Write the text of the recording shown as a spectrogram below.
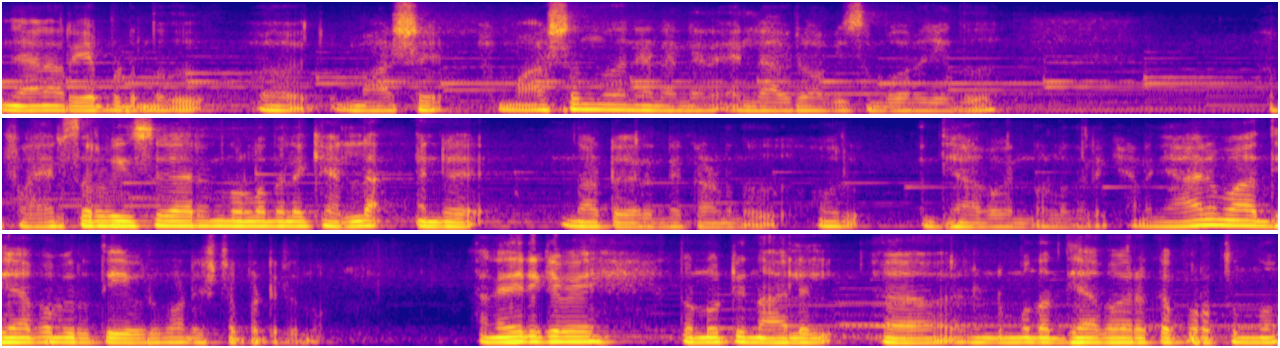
ഞാൻ അറിയപ്പെടുന്നത് മാഷ് മാഷ് മാഷെന്ന് തന്നെയാണ് എന്നെ എല്ലാവരും അഭിസംബോധന ചെയ്തത് ഫയർ സർവീസുകാരൻ എന്നുള്ള നിലയ്ക്കല്ല എന്റെ നാട്ടുകാരനെ കാണുന്നത് ഒരു അധ്യാപകൻ എന്നുള്ള നിലയ്ക്കാണ്. ഞാനും ആ അധ്യാപക വൃത്തിയെ ഒരുപാട് ഇഷ്ടപ്പെട്ടിരുന്നു. അങ്ങനെ ഇരിക്കവേ തൊണ്ണൂറ്റി നാലിൽ രണ്ട് മൂന്ന് അധ്യാപകരൊക്കെ പുറത്തുനിന്ന്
